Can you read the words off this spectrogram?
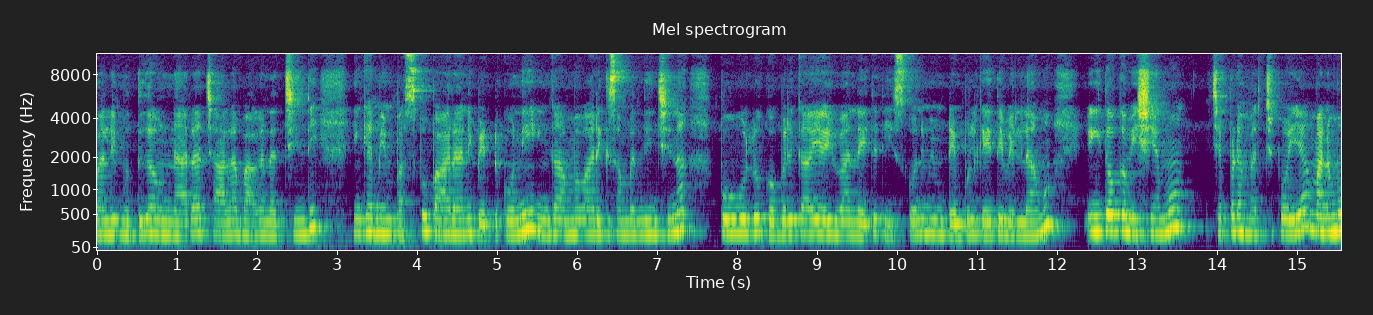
బలి ముద్దుగా ఉన్నారా? చాలా బాగా నచ్చింది. ఇంకా మేము పసుపు పారాన్ని పెట్టుకొని ఇంకా అమ్మవారికి సంబంధించిన పువ్వులు కొబ్బరికాయ ఇవన్నీ అయితే తీసుకొని మేము టెంపుల్కి అయితే వెళ్ళాము. ఇదొక విషయము. చెప్పడం మర్చిపోయా మనము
